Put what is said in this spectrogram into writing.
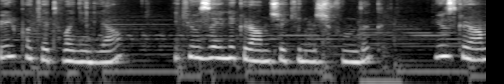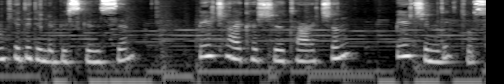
1 paket vanilya, 250 gram çekilmiş fındık, 100 gram kedi dili bisküvisi, 1 çay kaşığı tarçın, 1 çimdik tuz.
